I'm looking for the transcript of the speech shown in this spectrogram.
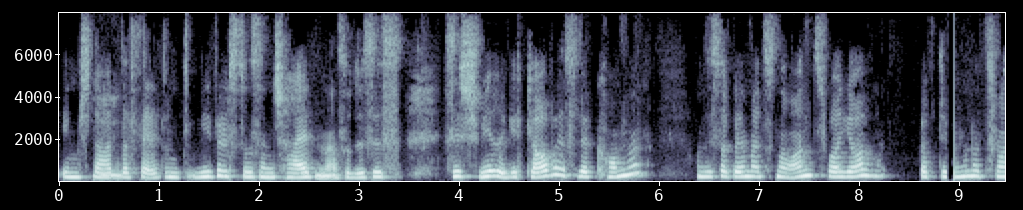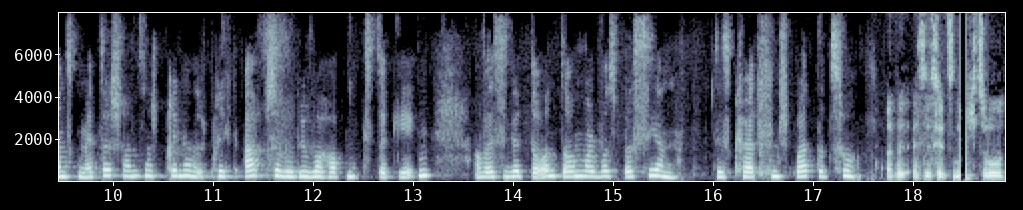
im Starterfeld. Und wie willst du es entscheiden? Also das ist, es ist schwierig. Ich glaube, es wird kommen. Und ich sage, wenn wir jetzt noch ein, zwei Jahre auf die 120 Meter Chancen springen, da spricht absolut überhaupt nichts dagegen. Aber es wird da und da mal was passieren das gehört zum Sport dazu. Also es ist jetzt nicht so,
